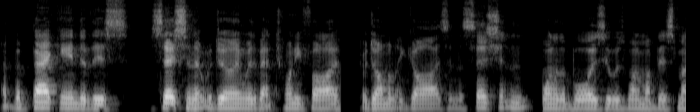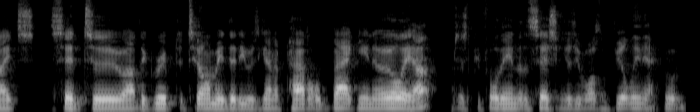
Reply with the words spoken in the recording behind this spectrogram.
at the back end of this session that we're doing with about 25 predominantly guys in the session. One of the boys, who was one of my best mates, said to uh, the group to tell me that he was going to paddle back in earlier, just before the end of the session, because he wasn't feeling that good.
